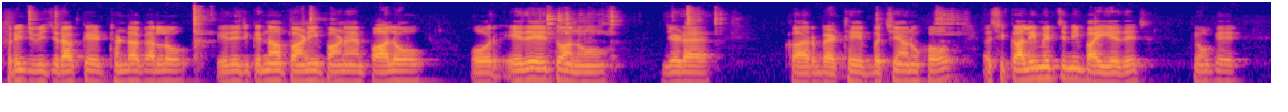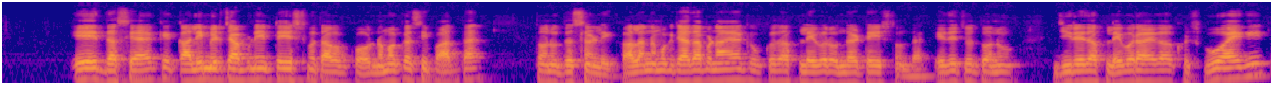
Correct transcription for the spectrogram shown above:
ਫ੍ਰਿਜ ਵਿੱਚ ਰੱਖ ਕੇ ਠੰਡਾ ਕਰ ਲਓ। ਇਹਦੇ 'ਚ ਕਿੰਨਾ ਪਾਣੀ ਪਾਣਾ ਹੈ, ਪਾ ਲਓ ਔਰ ਇਹਦੇ ਤੁਹਾਨੂੰ ਜਿਹੜਾ ਘਰ ਬੈਠੇ ਬੱਚਿਆਂ ਨੂੰ ਖੋ ਅਸੀਂ ਕਾਲੀ ਮਿਰਚ ਨਹੀਂ ਪਾਈ ਇਹਦੇ 'ਚ ਕਿਉਂਕਿ ਇਹ ਦੱਸਿਆ ਕਿ ਕਾਲੀ ਮਿਰਚ ਆਪਣੀ ਟੇਸਟ ਮੁਤਾਬਕ ਪਾਓ। ਨਮਕ ਅਸੀਂ ਪਾਤਾ ਹੈ। ਤੁਹਾਨੂੰ ਦੱਸਣ ਲਈ ਕਾਲਾ ਨਮਕ ਜ਼ਿਆਦਾ ਬਣਾਇਆ ਕਿਉਂਕਿ ਉਹਦਾ ਫਲੇਵਰ ਹੁੰਦਾ ਟੇਸਟ ਹੁੰਦਾ ਇਹਦੇ 'ਚੋਂ ਤੁਹਾਨੂੰ ਜੀਰੇ ਦਾ ਫਲੇਵਰ ਆਏਗਾ, ਖੁਸ਼ਬੂ ਆਏਗੀ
